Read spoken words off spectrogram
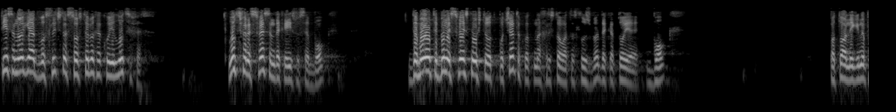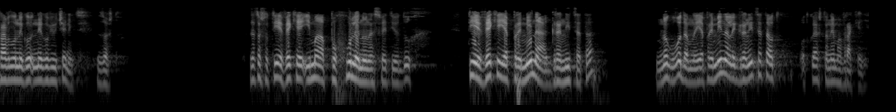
Тие се наоѓаат во слична состојба како и Луцифер. Луцифер е свесен дека Исус е Бог. Демоните биле свесни уште од почетокот на Христовата служба дека тој е Бог. Па тоа не ги направило негови ученици. Зошто? Зато што тие веќе имаа похулено на Светиот Дух тие веќе ја премина границата, многу одамна, ја преминале границата од, од која што нема вракење.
